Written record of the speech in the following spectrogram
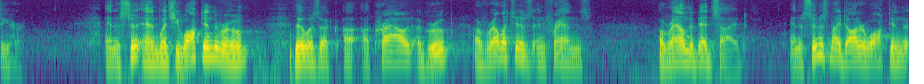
see her. And, as soon, and when she walked in the room, there was a, a, a crowd, a group of relatives and friends around the bedside. And as soon as my daughter walked in the,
